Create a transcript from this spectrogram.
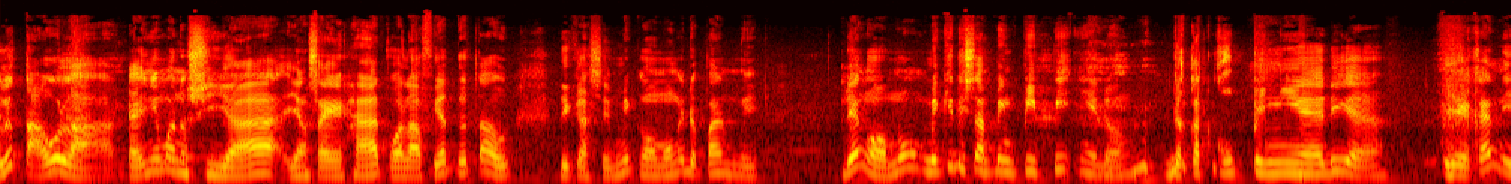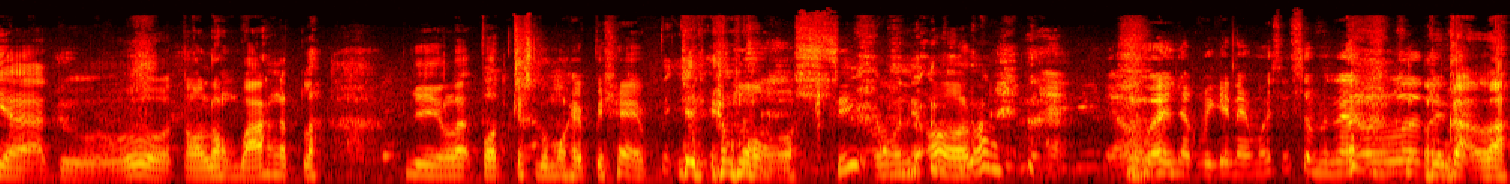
Lu tau lah, kayaknya manusia yang sehat walafiat lu tahu dikasih mic ngomongnya depan mic. Dia ngomong mic di samping pipinya dong, dekat kupingnya dia. Iya kan ya aduh, tolong banget lah. Gila podcast gue mau happy happy jadi emosi namanya orang. Yang banyak bikin emosi sebenarnya lo tuh. Enggak lah,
